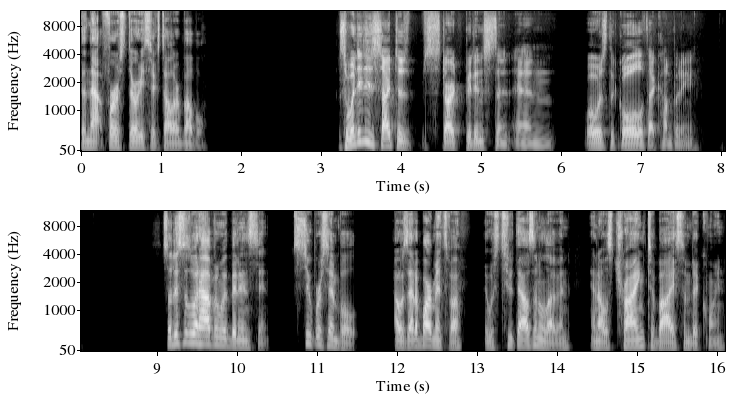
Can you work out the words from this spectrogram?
than that first $36 bubble. So when did you decide to start BitInstant and what was the goal of that company? So this is what happened with BitInstant. Super simple. I was at a bar mitzvah. It was 2011 and I was trying to buy some Bitcoin.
